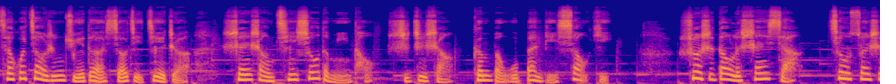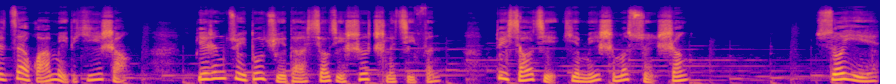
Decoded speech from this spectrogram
才会叫人觉得小姐借着山上清修的名头，实质上根本无半点效益。若是到了山下，就算是再华美的衣裳，别人最多觉得小姐奢侈了几分，对小姐也没什么损伤。所以，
